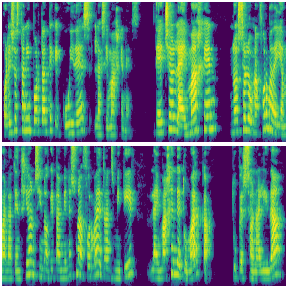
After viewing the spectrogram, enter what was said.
Por eso es tan importante que cuides las imágenes. De hecho, la imagen no es solo una forma de llamar la atención, sino que también es una forma de transmitir la imagen de tu marca, tu personalidad,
